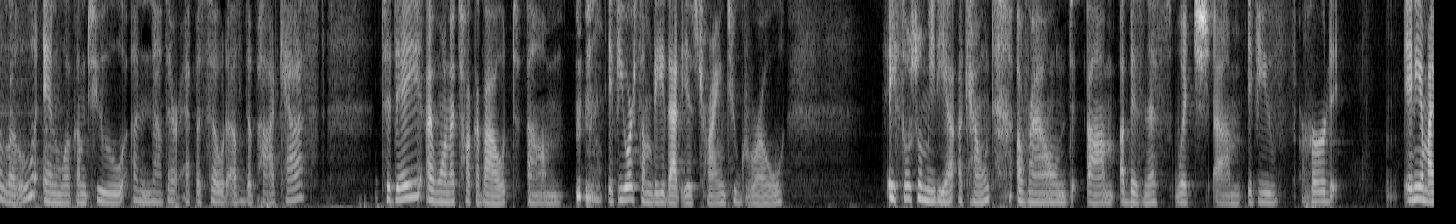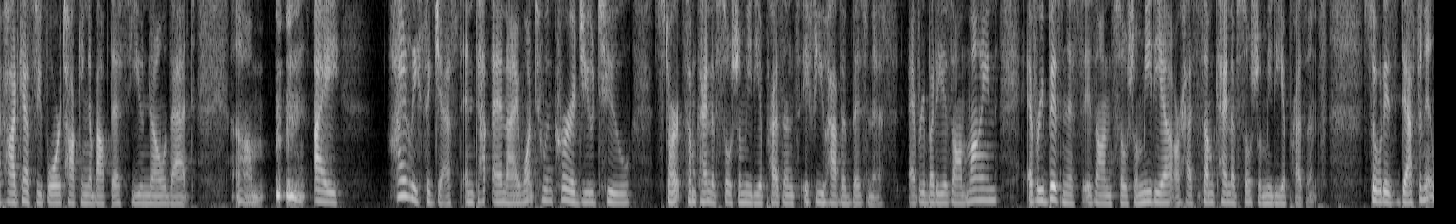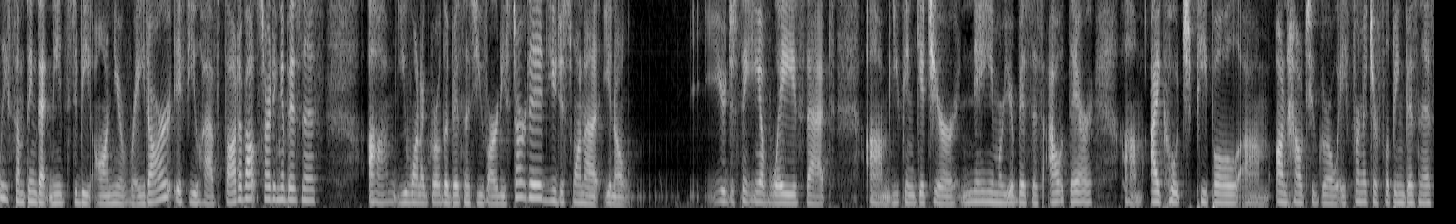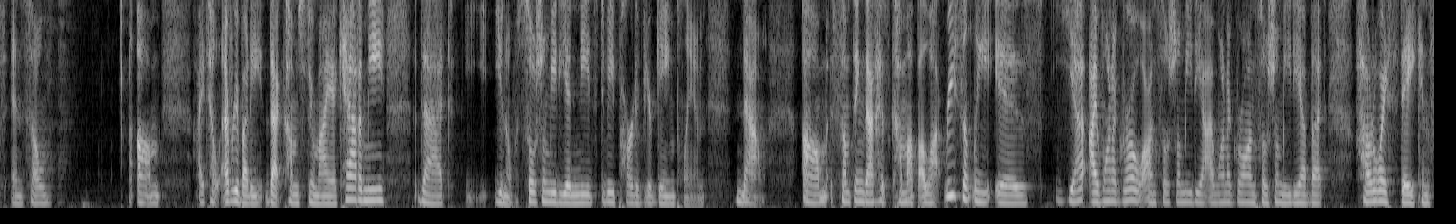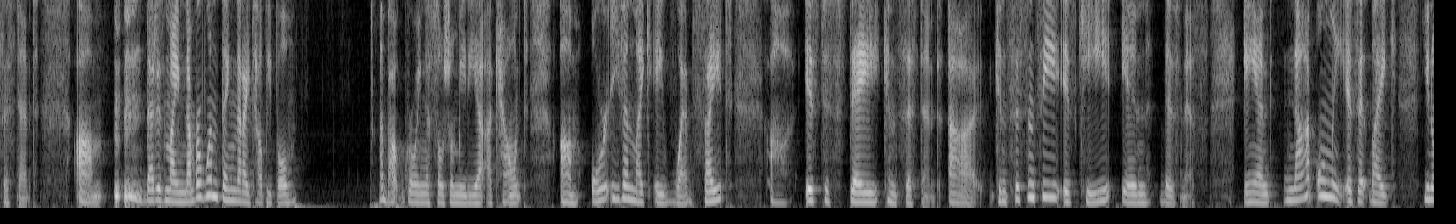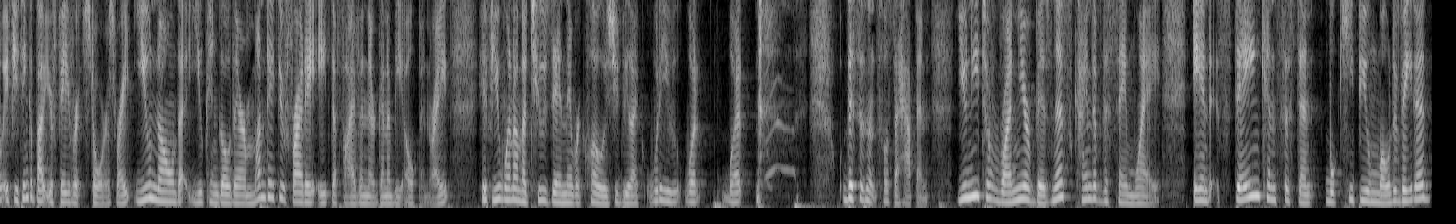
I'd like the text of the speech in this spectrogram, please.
Hello, and welcome to another episode of the podcast. Today, I want to talk about um, if you are somebody that is trying to grow a social media account around um, a business, which, um, if you've heard any of my podcasts before talking about this, you know that um, I highly suggest and t- and I want to encourage you to start some kind of social media presence if you have a business. Everybody is online. Every business is on social media or has some kind of social media presence. So it is definitely something that needs to be on your radar if you have thought about starting a business. Um, you want to grow the business you've already started. You just want to, you know, you're just thinking of ways that um, you can get your name or your business out there. Um, I coach people um, on how to grow a furniture flipping business. And so um, I tell everybody that comes through my academy that, you know, social media needs to be part of your game plan. Now, um, something that has come up a lot recently is yeah, I want to grow on social media. I want to grow on social media, but how do I stay consistent? Um, that is my number one thing that I tell people about growing a social media account um, or even like a website uh, is to stay consistent. Uh, consistency is key in business. And not only is it like, you know, if you think about your favorite stores, right? You know that you can go there Monday through Friday, eight to five, and they're going to be open, right? If you went on a Tuesday and they were closed, you'd be like, what do you, what, what? this isn't supposed to happen. You need to run your business kind of the same way. And staying consistent will keep you motivated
